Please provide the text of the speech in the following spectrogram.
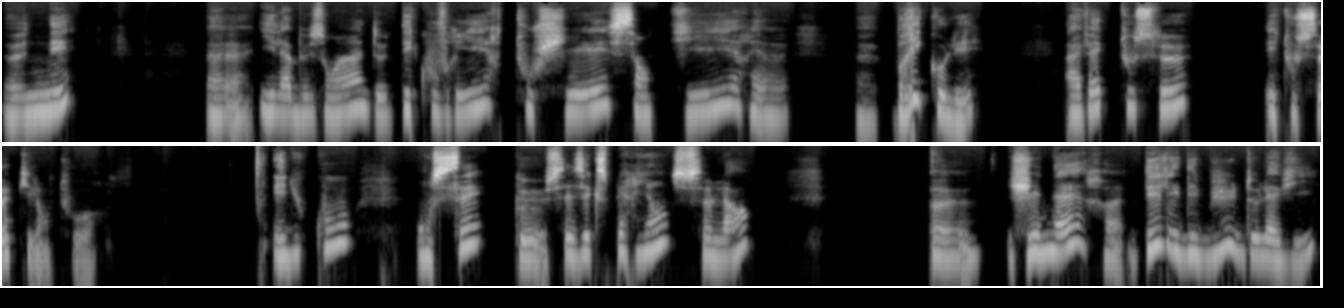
né, il a besoin de découvrir, toucher, sentir, bricoler avec tous ceux et tous ceux qui l'entourent. Et du coup, on sait que ces expériences-là euh, génèrent dès les débuts de la vie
